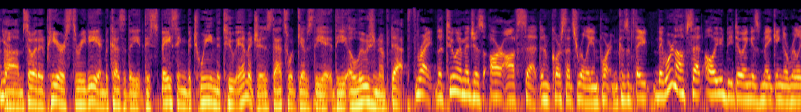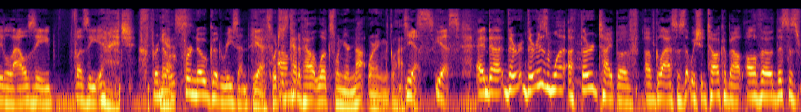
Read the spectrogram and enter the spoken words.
Yeah. um, so it appears 3D. And because of the the spacing between the two images, that's what gives the the illusion of depth. Right. The two images are offset, and of course that's really important because if they they weren't offset, all you'd be doing is making a really lousy, fuzzy image for no Yes. for no good reason. Yes, which is kind of how it looks when you're not wearing the glasses. Um, Yes, yes, and uh, there there is one a third type of of glasses that we should talk about. Although this is.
